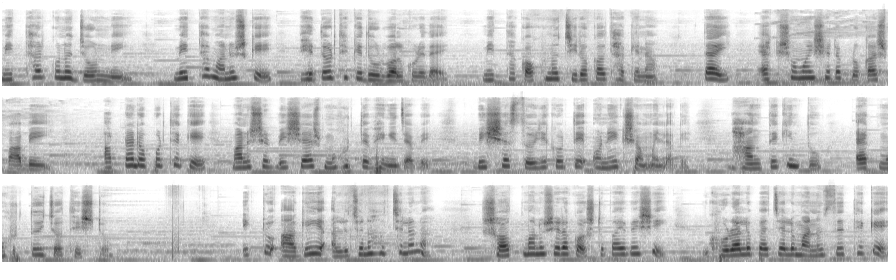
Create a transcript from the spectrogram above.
মিথ্যার কোনো জোর নেই। মিথ্যা মানুষকে ভেতর থেকে দুর্বল করে দেয়। মিথ্যা কখনো চিরকাল থাকে না। তাই এক সময় সেটা প্রকাশ পাবেই। আপনার ওপর থেকে মানুষের বিশ্বাস মুহূর্তে ভেঙে যাবে। বিশ্বাস তৈরি করতে অনেক সময় লাগে। ভাঙতে কিন্তু এক মুহূর্তই যথেষ্ট। একটু আগেই আলোচনা হচ্ছিল না? সৎ মানুষেরা কষ্ট পায় বেশি? ঘোরালো প্যাচালো মানুষদের থেকে?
